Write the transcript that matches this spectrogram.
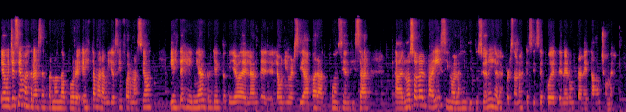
Bien, muchísimas gracias Fernanda por esta maravillosa información y este genial proyecto que lleva adelante la universidad para concientizar no solo al país, sino a las instituciones y a las personas que sí se puede tener un planeta mucho mejor.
